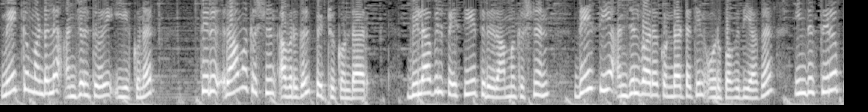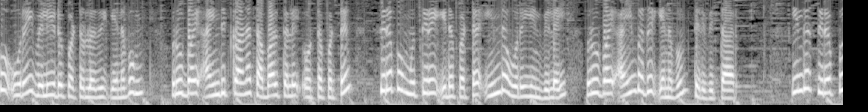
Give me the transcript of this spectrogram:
மேற்கு மண்டல அஞ்சல் துறை இயக்குனர் திரு ராமகிருஷ்ணன் அவர்கள் பெற்றுக்கொண்டார் விழாவில் பேசிய திரு ராமகிருஷ்ணன் தேசிய அஞ்சல் வார கொண்டாட்டத்தின் ஒரு பகுதியாக இந்த சிறப்பு உரை வெளியிடப்பட்டுள்ளது எனவும் ரூபாய் ஐந்திற்கான தபால் தலை ஒட்டப்பட்டு சிறப்பு முத்திரை இடப்பட்ட இந்த உரையின் விலை ரூபாய் ஐம்பது எனவும் தெரிவித்தார். இந்த சிறப்பு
